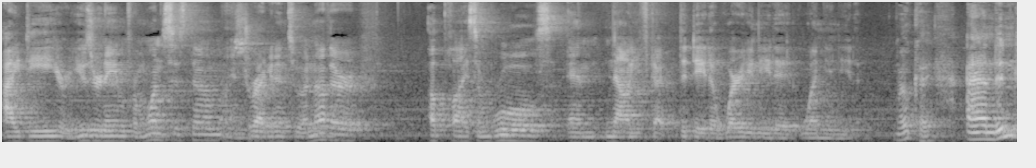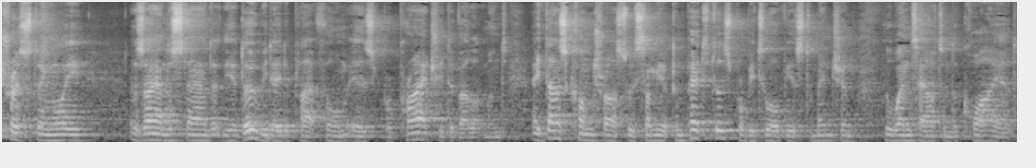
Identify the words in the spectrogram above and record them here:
ID or username from one system and drag it into another, apply some rules, and now you've got the data where you need it, when you need it. Okay. And interestingly, as I understand it, the Adobe data platform is proprietary development. It does contrast with some of your competitors, probably too obvious to mention, who went out and acquired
